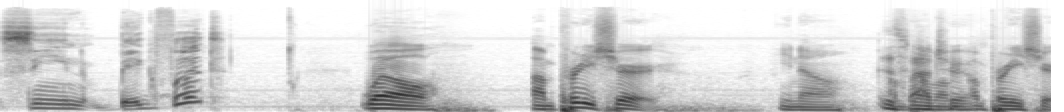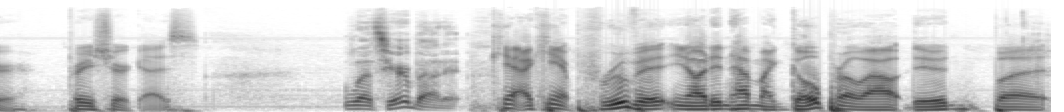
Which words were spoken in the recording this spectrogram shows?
seen Bigfoot. Well, I'm pretty sure. You know, It's I'm, not I'm- true. I'm pretty sure. Pretty sure, guys. Let's hear about it. Can't I can't prove it. You know, I didn't have my GoPro out, dude. But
